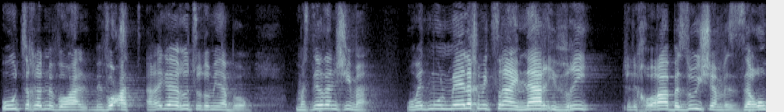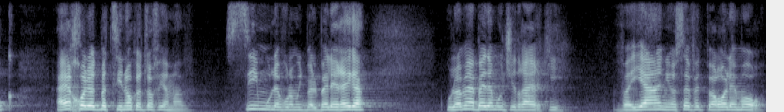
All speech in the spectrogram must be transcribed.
הוא צריך להיות מבוהל, מבועת. הרגע הריצו אותו מן הבור, הוא מסדיר את הנשימה, הוא עומד מול מלך מצרים, נער עברי, שלכאורה בזוי שם וזרוק, היה יכול להיות בצינוק עד סוף ימיו. שימו לב, הוא לא מתבלבל לרגע, הוא לא מאבד עמוד שדרה ערכי. ויען יוסף את פרעה לאמור,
